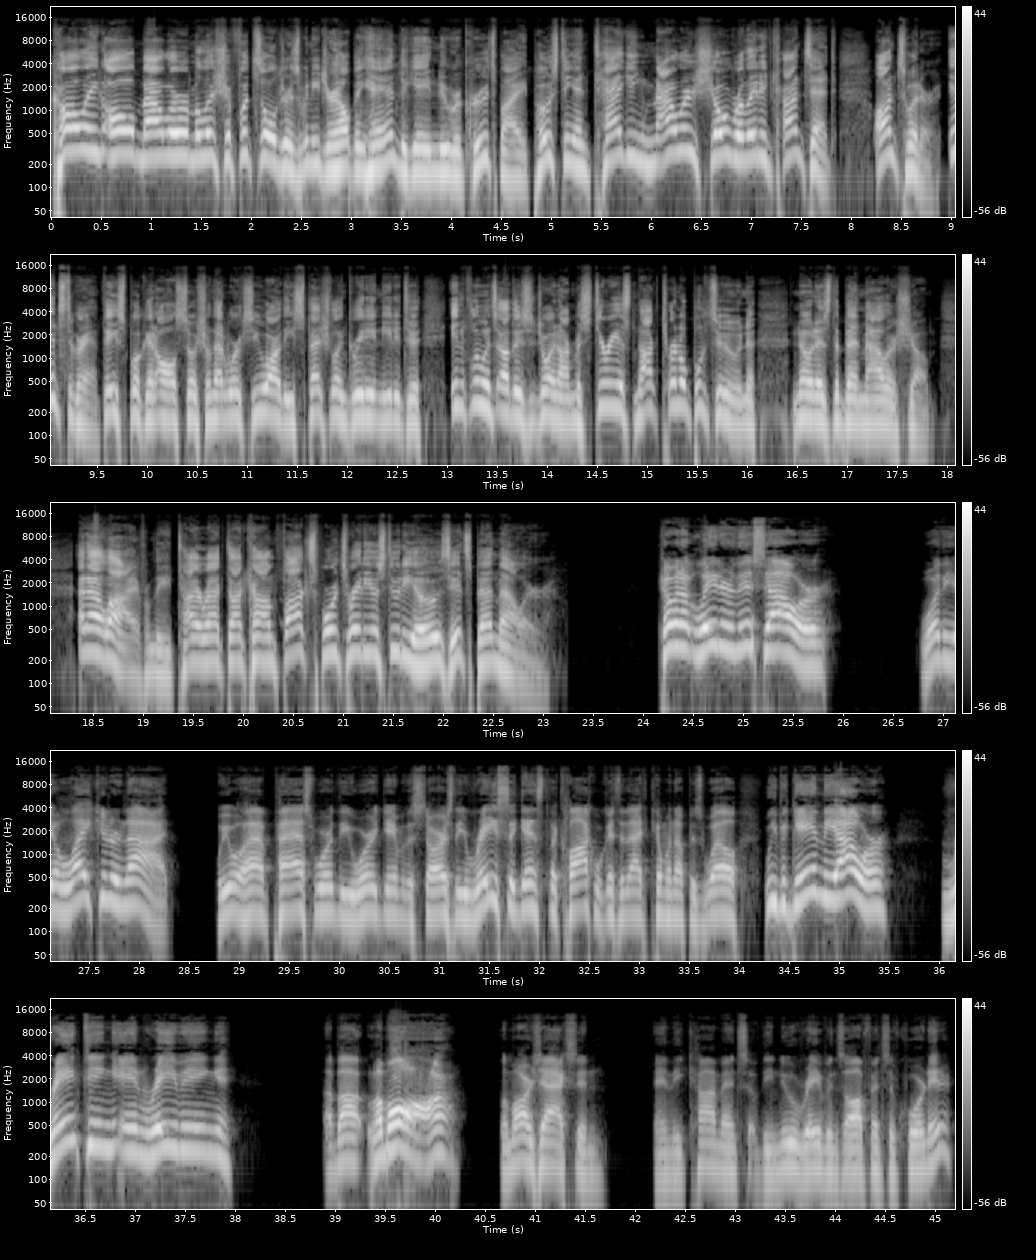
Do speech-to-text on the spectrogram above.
Calling all Maller Militia foot soldiers. We need your helping hand to gain new recruits by posting and tagging Maller show related content on Twitter, Instagram, Facebook, and all social networks. You are the special ingredient needed to influence others to join our mysterious nocturnal platoon known as the Ben Maller Show. And now live from the TireRack.com Fox Sports Radio studios, it's Ben Maller. Coming up later this hour, whether you like it or not, we will have Password, the word game of the stars, the race against the clock. We'll get to that coming up as well. We began the hour ranting and raving about Lamar, Lamar Jackson, and the comments of the new Ravens offensive coordinator.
